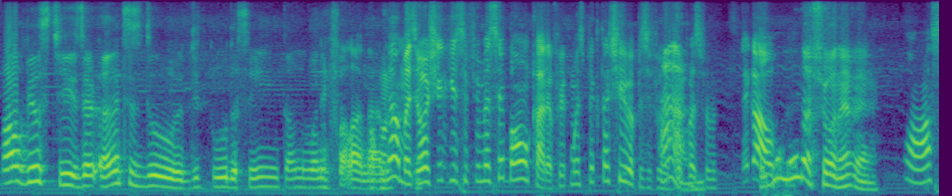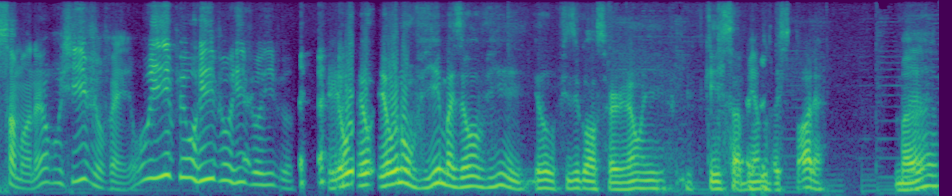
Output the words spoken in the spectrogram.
mal vi os teasers antes do, de tudo, assim, então não vou nem falar nada. Não, mas eu achei que esse filme ia ser bom, cara. Eu fui com uma expectativa pra esse filme. Ah. Eu esse filme é legal. Todo mundo achou, né, velho? Nossa, mano, é horrível, velho. Horrível, horrível, horrível, horrível. Eu, eu, eu não vi, mas eu vi. Eu fiz igual o Sérgio e fiquei sabendo da história. Mano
